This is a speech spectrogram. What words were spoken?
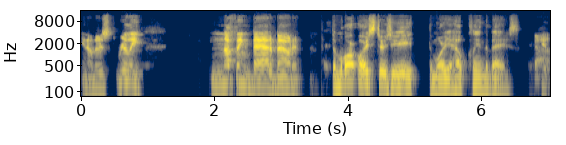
you know, there's really nothing bad about it. The more oysters you eat, the more you help clean the bays. Yeah.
